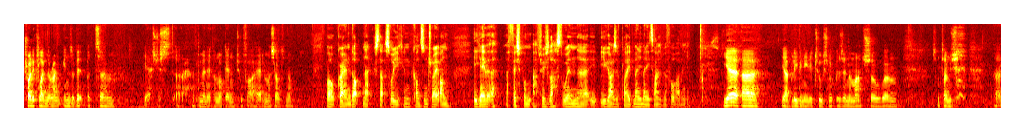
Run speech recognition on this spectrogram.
try to climb the rankings a bit, but um, yeah, it's just uh, at the minute I'm not getting too far ahead of myself, you know. Well, Graeme Dott next, that's all you can concentrate on. He gave it a, a fist bump after his last win. Uh, you, you guys have played many, many times before, haven't you? Yeah, uh, yeah, I believe he needed two snookers in the match, so um, sometimes uh,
